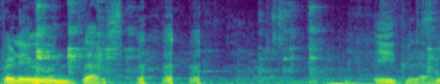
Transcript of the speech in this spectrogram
preguntas. y claro.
